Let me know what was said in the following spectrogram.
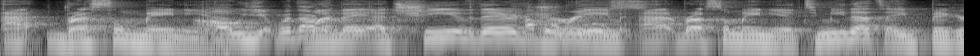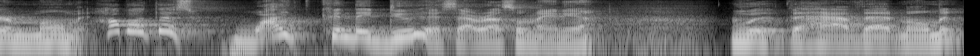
at WrestleMania. Oh, yeah, without when a- they achieve their dream this? at WrestleMania. To me, that's a bigger moment. How about this? Why couldn't they do this at WrestleMania? With- To have that moment,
